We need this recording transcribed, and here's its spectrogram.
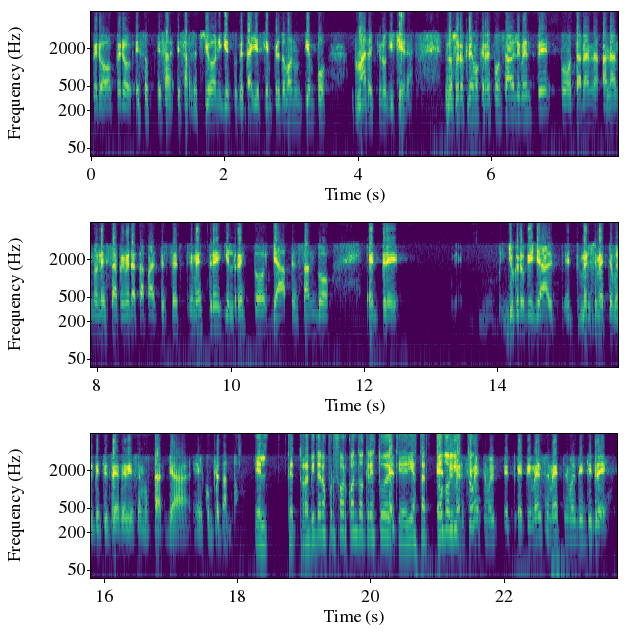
pero pero eso, esa, esa recepción y esos detalles siempre toman un tiempo más del que uno quisiera. Nosotros creemos que responsablemente podemos estar hablando en esa primera etapa del tercer trimestre y el resto ya pensando entre yo creo que ya el, primer semestre del 2023 debiésemos estar ya eh, completando. El repítenos por favor, ¿cuándo crees tú que debería estar todo el listo? Semestre, el, primer semestre del 2023.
